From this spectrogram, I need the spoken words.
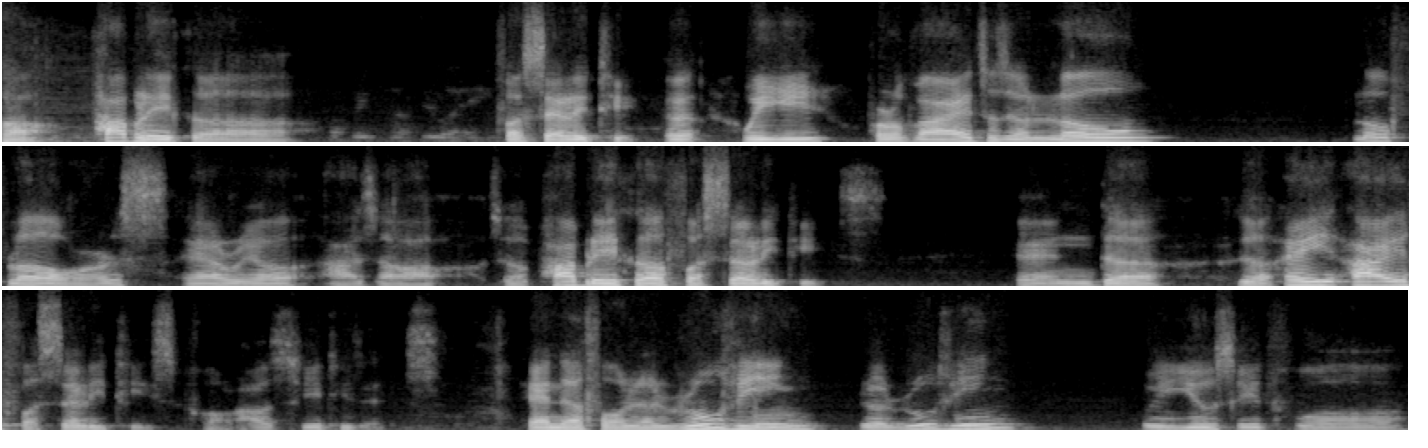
Oh, public uh, facility. Uh, we provide the low, low floors area as uh, the public facilities and uh, the AI facilities for our citizens. And uh, for the roofing, the roofing, we use it for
